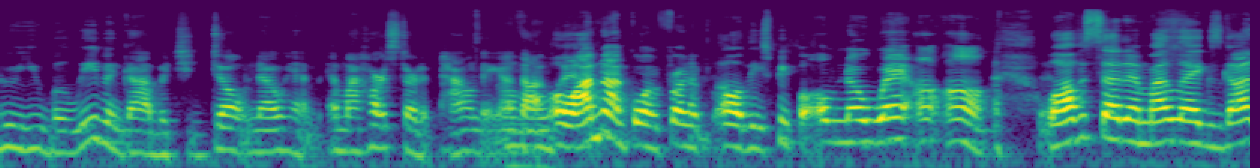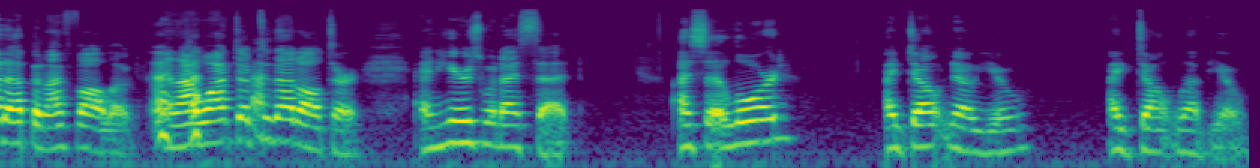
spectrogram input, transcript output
who you believe in God, but you don't know him. And my heart started pounding. I oh, thought, oh, I'm not going in front of all these people. Oh, no way, uh-uh. Well, all of a sudden, my legs got up, and I followed. And I walked up to that altar. And here's what I said. I said, Lord, I don't know you. I don't love you.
